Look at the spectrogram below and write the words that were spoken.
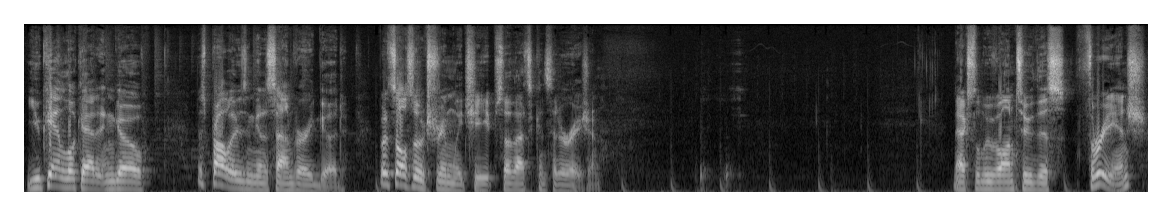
you can look at it and go, this probably isn't going to sound very good, but it's also extremely cheap, so that's a consideration. Next, we'll move on to this 3 inch.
